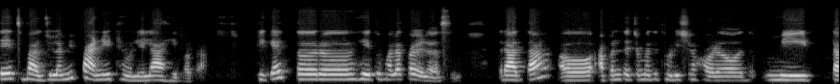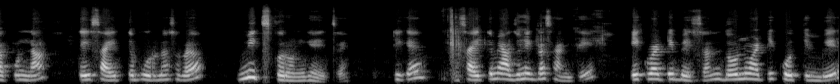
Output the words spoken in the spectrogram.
तेच बाजूला मी पाणी ठेवलेलं आहे बघा. ठीक आहे? तर हे तुम्हाला कळलं असेल. तर आता आपण त्याच्यामध्ये थोडीशी हळद मीठ टाकून ना ते साहित्य पूर्ण सगळं मिक्स करून घ्यायचंय. ठीक आहे? साहित्य मी अजून एकदा सांगते. एक वाटी बेसन दोन वाटी कोथिंबीर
